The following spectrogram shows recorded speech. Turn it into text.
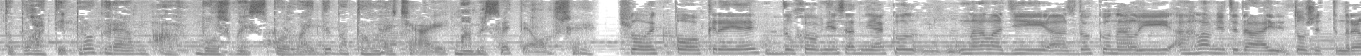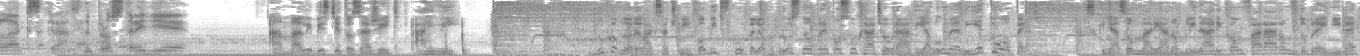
To bohatý program a môžeme spolu aj debatovať, aj máme sveté omše. Človek pookreje, duchovne sa nejako naladí a zdokonalí a hlavne teda aj to, že ten relax, krásne prostredie. A mali by ste to zažiť aj vy. Duchovno-relaxačný pobyt v kúpeľoch Brusnov pre poslucháčov Rádia Lumen je tu opäť. S kňazom Marianom Linárikom, farárom v Dobrej Nive,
